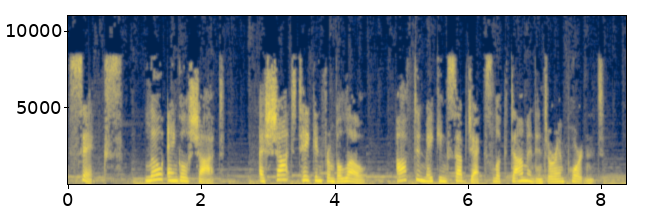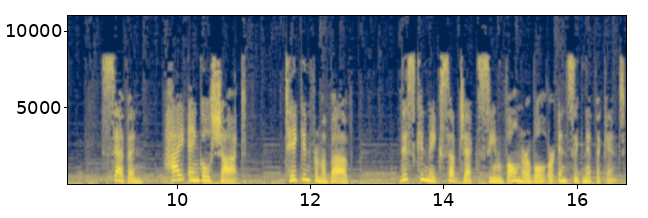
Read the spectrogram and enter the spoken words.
6. Low-angle shot. A shot taken from below, often making subjects look dominant or important. 7. High-angle shot. Taken from above, this can make subjects seem vulnerable or insignificant.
